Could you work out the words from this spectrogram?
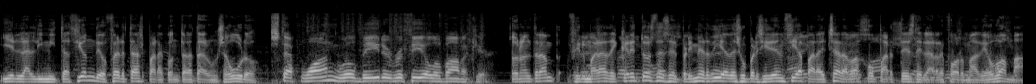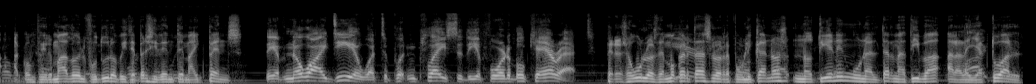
y en la limitación de ofertas para contratar un seguro. Donald Trump firmará decretos desde el primer día de su presidencia para echar abajo partes de la reforma de Obama, ha confirmado el futuro vicepresidente Mike Pence. Pero según los demócratas, los republicanos no tienen una alternativa a la ley actual.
